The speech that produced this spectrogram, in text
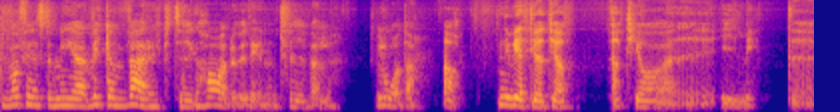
Vad finns det mer? Vilka verktyg har du i din tvivellåda? Ja, ni vet ju att jag, att jag eh, i mitt eh,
